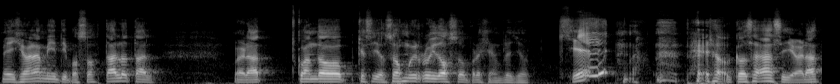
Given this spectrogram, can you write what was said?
me dijeron a mí, tipo, sos tal o tal, ¿verdad? Cuando, qué sé yo, sos muy ruidoso, por ejemplo, yo, ¿qué? Pero cosas así, ¿verdad?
